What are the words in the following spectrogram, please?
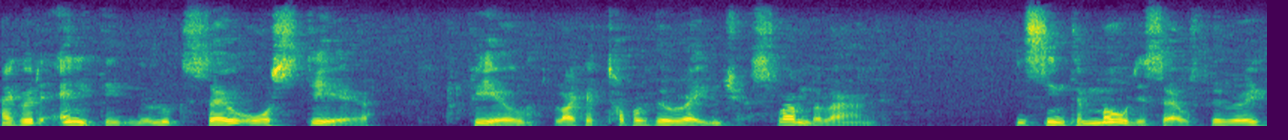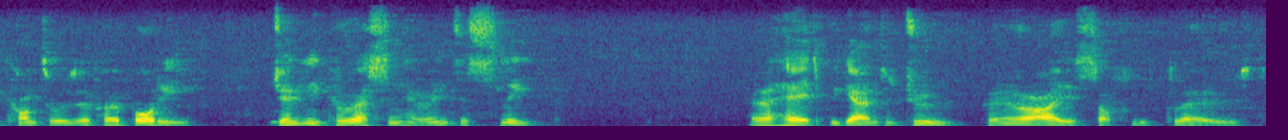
How could anything that looked so austere feel like a top of the range slumberland? It seemed to mould itself to the very contours of her body, gently caressing her into sleep. Her head began to droop and her eyes softly closed.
